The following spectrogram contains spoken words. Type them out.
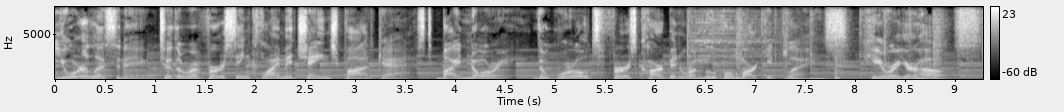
You're listening to the Reversing Climate Change podcast by Nori, the world's first carbon removal marketplace. Here are your hosts,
